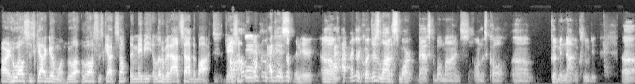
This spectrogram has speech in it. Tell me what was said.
All right, who else has got a good one? Who, who else has got something maybe a little bit outside the box? Jason, I'll, I'll, I'll, I just jump in here. Um, I, I, got a question. There's a lot of smart basketball minds on this call, um, Goodman not included. Uh,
